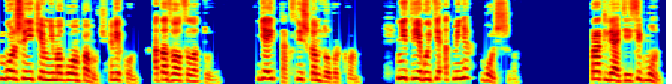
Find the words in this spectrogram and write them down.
Больше ничем не могу вам помочь, Викон, отозвался Латоя. Я и так слишком добр к вам. Не требуйте от меня большего. Проклятие, Сигмон,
